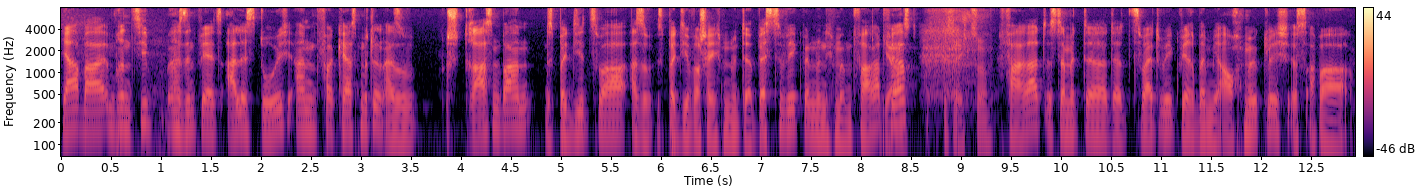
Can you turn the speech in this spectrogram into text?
Ja, aber im Prinzip sind wir jetzt alles durch an Verkehrsmitteln. Also Straßenbahn ist bei dir zwar, also ist bei dir wahrscheinlich nur der beste Weg, wenn du nicht mit dem Fahrrad fährst. Ja, ist echt so. Fahrrad ist damit der, der zweite Weg, wäre bei mir auch möglich, ist aber,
